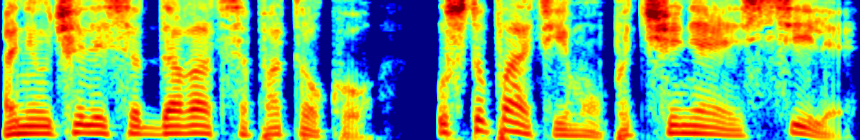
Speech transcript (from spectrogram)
Они учились отдаваться потоку, уступать ему, подчиняясь силе.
